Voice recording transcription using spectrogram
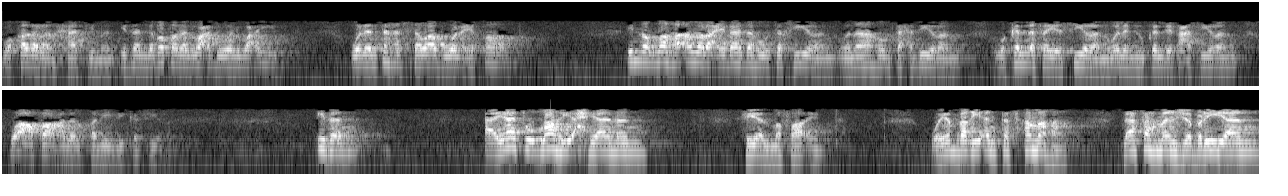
وقدرا حاتما. إذا لبطل الوعد والوعيد ولانتهى الثواب والعقاب. إن الله أمر عباده تخيرا ونهاهم تحذيرا وكلف يسيرا ولم يكلف عسيرا وأعطى على القليل كثيرا. إذا آيات الله أحيانا هي المصائب وينبغي أن تفهمها لا فهما جبريا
